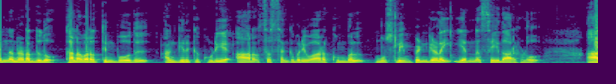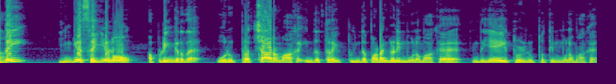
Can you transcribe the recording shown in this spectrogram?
என்ன நடந்ததோ கலவரத்தின் போது அங்கே இருக்கக்கூடிய ஆர்எஸ்எஸ் சங்கபரிவார கும்பல் முஸ்லீம் பெண்களை என்ன செய்தார்களோ அதை இங்கே செய்யணும் அப்படிங்கிறத ஒரு பிரச்சாரமாக இந்த திரை இந்த படங்களின் மூலமாக இந்த ஏஐ தொழில்நுட்பத்தின் மூலமாக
